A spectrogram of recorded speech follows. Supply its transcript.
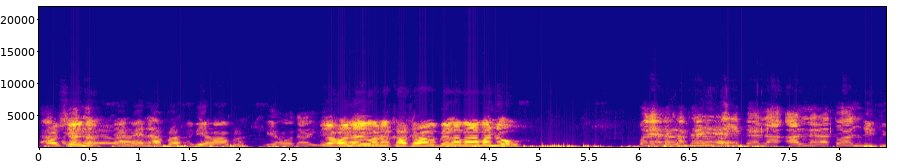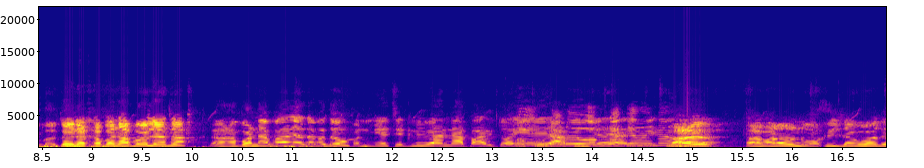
આવશે ને? આપણે? આપણે. બેહો નહીં અને ખખડાવો પેલા બરાબર નો તો એને ખબર ના પડે લેતા? પણ મેં કેટલી વાર ના પાડી તો એ આપીને જાય. હા હા મારા નોકરી જવું હોય તો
